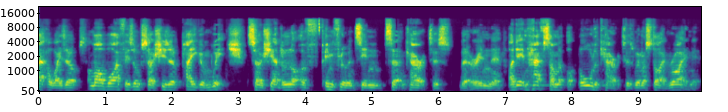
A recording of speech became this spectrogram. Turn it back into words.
that always helps. My wife is also, she's a pagan witch. So she had a lot of influence in certain characters that are in there. I didn't have some, of all the characters when I started writing it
